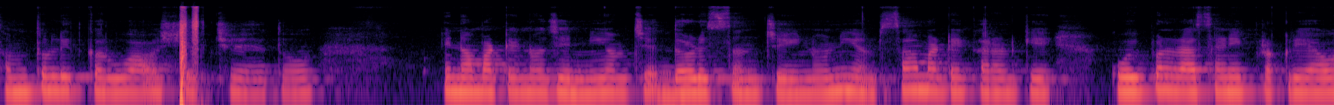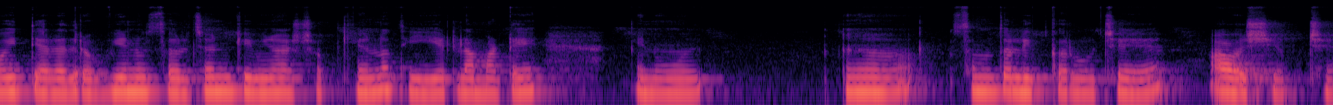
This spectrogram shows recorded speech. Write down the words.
સમતુલિત કરવું આવશ્યક છે? તો એના માટેનો જે નિયમ છે, દળ સંચયનો નિયમ. શા માટે? કારણ કે કોઈ પણ રાસાયણિક પ્રક્રિયા હોય ત્યારે દ્રવ્યનું સર્જન કે વિનાશ શક્ય નથી એટલા માટે એનું સમતુલિત કરવું છે, આવશ્યક છે.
